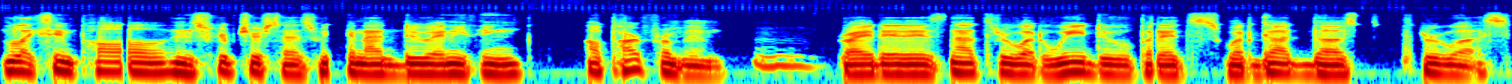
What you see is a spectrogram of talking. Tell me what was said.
like St. Paul in scripture says, we cannot do anything apart from him, mm. right? It is not through what we do, but it's what God does through us.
